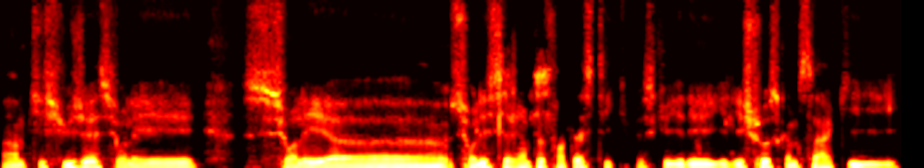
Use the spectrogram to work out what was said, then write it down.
un petit sujet sur les sur les euh, sur les séries un peu fantastiques, parce qu'il y a des il y a des choses comme ça qui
